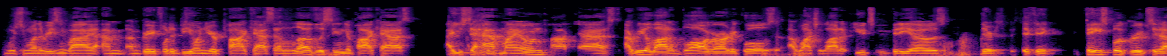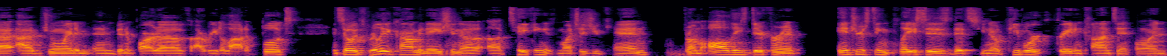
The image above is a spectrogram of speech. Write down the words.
which is one of the reasons why I'm, I'm grateful to be on your podcast. I love listening to podcasts. I used to have my own podcast. I read a lot of blog articles. I watch a lot of YouTube videos. There's specific Facebook groups that I, have joined and, and, been a part of. I read a lot of books. And so it's really a combination of, of taking as much as you can from all these different interesting places that's, you know, people are creating content on.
